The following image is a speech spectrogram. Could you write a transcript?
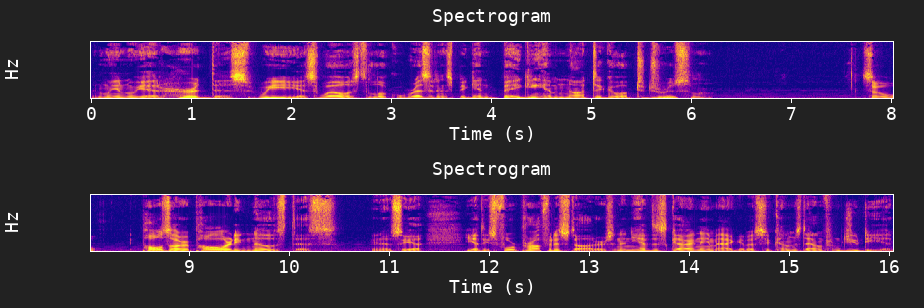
And when we had heard this, we, as well as the local residents, began begging him not to go up to Jerusalem. So Paul's Paul already knows this. You know, so you, you got these four prophetess daughters, and then you have this guy named Agabus who comes down from Judea.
